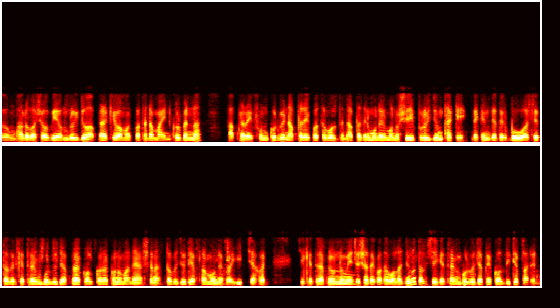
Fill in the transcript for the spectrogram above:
এবং ভালোবাসা অবিরাম রইল। আপনারা কেউ আমার কথাটা মাইন্ড করবেন না। আপনারাই ফোন করবেন, আপনারাই কথা বলবেন। আপনাদের মনের মানুষেরই প্রয়োজন থাকে। দেখেন, যাদের বউ আছে, তাদের ক্ষেত্রে আমি বলব যে, আপনারা কল করার কোনো মানে আসে না। তবে যদি আপনার মনে হয়, ইচ্ছা হয়, সেক্ষেত্রে আপনি অন্য। মেয়েটার সাথে কথা বলার জন্য, তাহলে সেক্ষেত্রে আমি বলব যে, আপনি কল দিতে পারেন।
